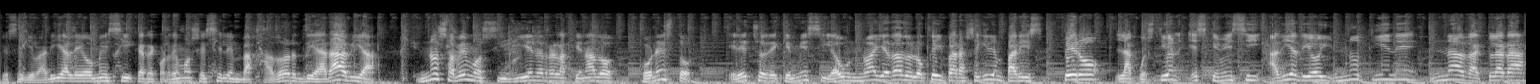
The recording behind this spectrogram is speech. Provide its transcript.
que se llevaría Leo Messi, que recordemos es el embajador de Arabia. No sabemos si viene relacionado con esto el hecho de que Messi aún no haya dado el ok para seguir en París, pero la cuestión es que Messi a día de hoy no tiene nada clara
